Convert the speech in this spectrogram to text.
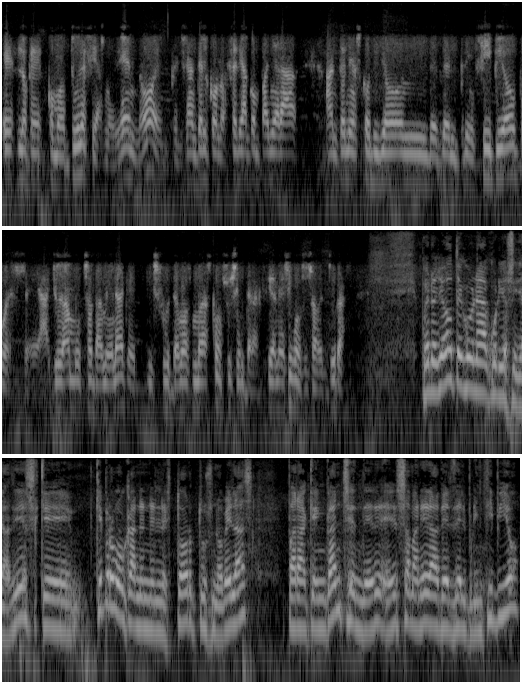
eh, lo que, como tú decías muy bien, ¿no? precisamente el conocer y acompañar a y John desde el principio, pues eh, ayuda mucho también a que disfrutemos más con sus interacciones y con sus aventuras. Bueno, yo tengo una curiosidad, y es que, ¿qué provocan en el lector tus novelas para que enganchen de esa manera desde el principio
